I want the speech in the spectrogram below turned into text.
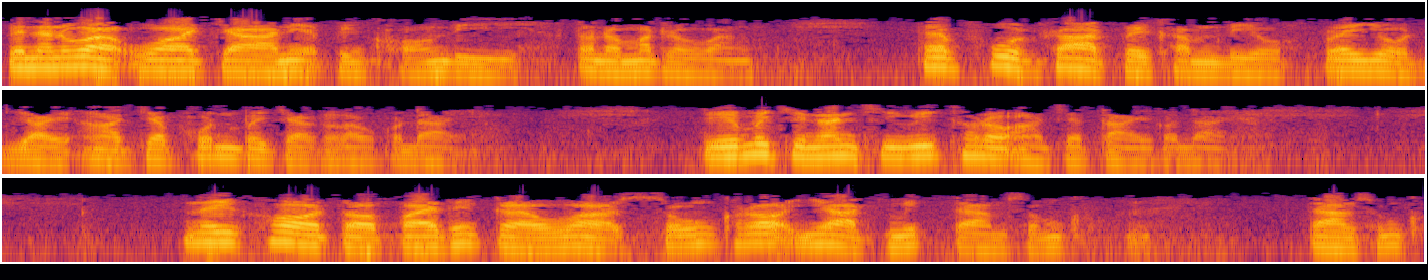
เป็นนั้นว่าวาจาเนี่ยเป็นของดี ต้องระมัดระวัง ถ้าพูดพลาดไปคำเดียว ประโยชน์ใหญ่อาจจะพ้นไปจากเราก็ได้ หรือไม่เช่นนั้นชีวิตของเราอาจจะตายก็ได้ ในข้อต่อไปที่กล่าวว่า สงเคราะห์ญาติมิตรตามสมควร ตามสมค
